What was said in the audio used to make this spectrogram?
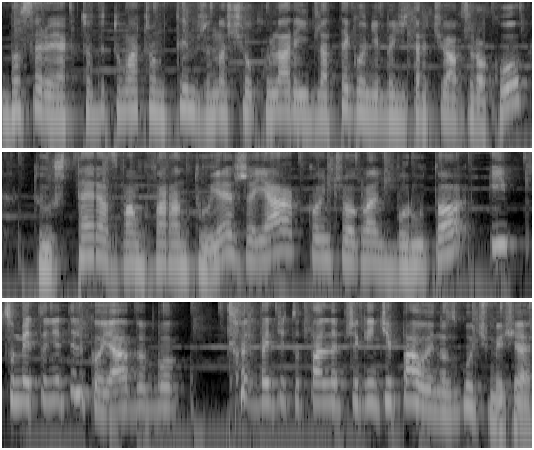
Bo serio, jak to wytłumaczą tym, że nosi okulary i dlatego nie będzie traciła wzroku, to już teraz wam gwarantuję, że ja kończę oglądać Boruto i w sumie to nie tylko ja, no bo to będzie totalne przegięcie pały, no zgódźmy się.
